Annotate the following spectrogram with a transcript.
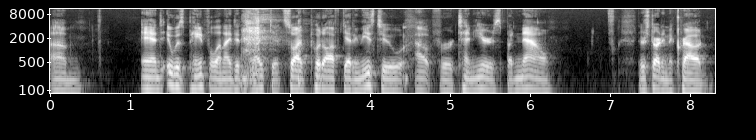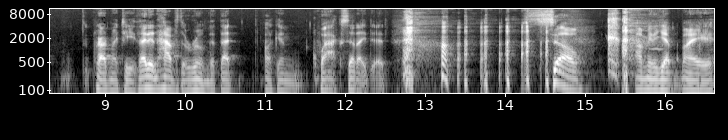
Um, and it was painful and I didn't like it. So I've put off getting these two out for 10 years. But now they're starting to crowd crowd my teeth. I didn't have the room that that fucking quack said I did. so I'm gonna get my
